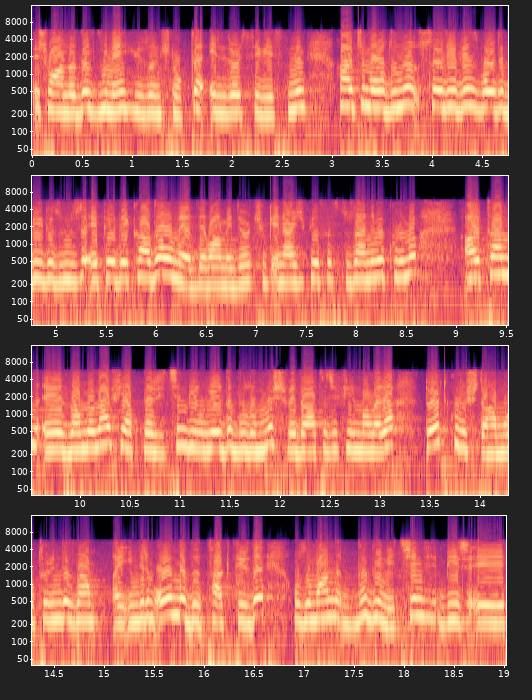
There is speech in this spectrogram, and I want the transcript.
ve şu anda da yine 113.54 seviyesinin hakim olduğunu söyleyebiliriz. Bu arada bir gözümüzü EPDK'da olmaya devam ediyor. Çünkü Enerji Piyasası Düzenleme Kurumu artan e, zamlanan fiyatlar için bir uyarıda bulunmuş ve dağıtıcı firmalara 4 kuruş daha motorinde zam ay, indirim olmadığı takdirde o zaman bugün için bir e,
